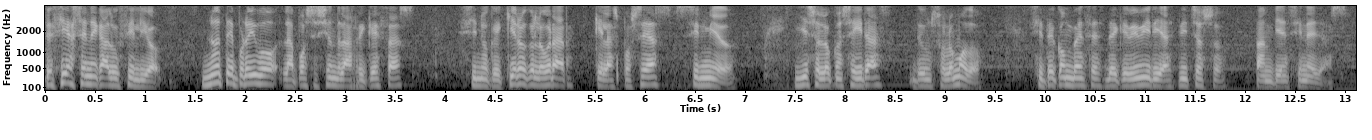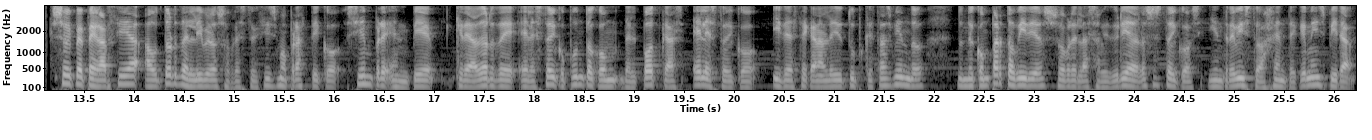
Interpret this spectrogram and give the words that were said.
Decía Seneca Lucilio, no te prohíbo la posesión de las riquezas, sino que quiero que lograr que las poseas sin miedo. Y eso lo conseguirás de un solo modo, si te convences de que vivirías dichoso también sin ellas. Soy Pepe García, autor del libro sobre estoicismo práctico, siempre en pie, creador de elestoico.com, del podcast El Estoico y de este canal de YouTube que estás viendo, donde comparto vídeos sobre la sabiduría de los estoicos y entrevisto a gente que me inspira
